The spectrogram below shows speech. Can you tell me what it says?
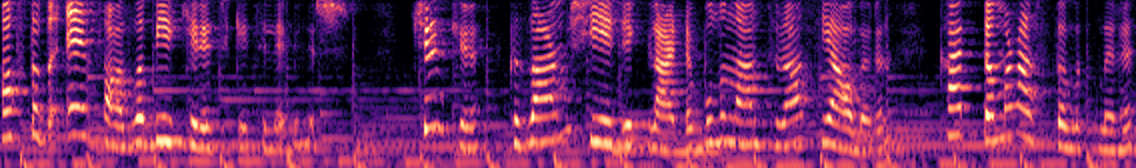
haftada en fazla bir kere tüketilebilir. Çünkü kızarmış yiyeceklerde bulunan trans yağların kalp damar hastalıkları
